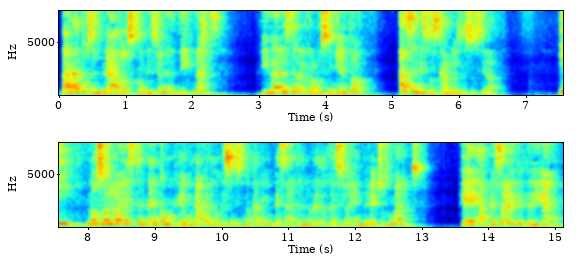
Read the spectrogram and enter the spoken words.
dar a tus empleados condiciones dignas y dar este reconocimiento, hacen estos cambios de sociedad. Y no solo es tener como que una buena educación, sino también empezar a tener una educación en derechos humanos. Que a pesar de que te digan,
